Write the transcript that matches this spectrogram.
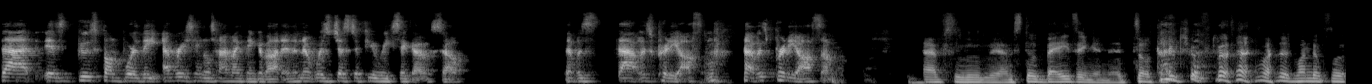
that is goosebump worthy every single time I think about it. And it was just a few weeks ago. So that was that was pretty awesome. that was pretty awesome. Absolutely. I'm still bathing in it. So thank you for that, for that wonderful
